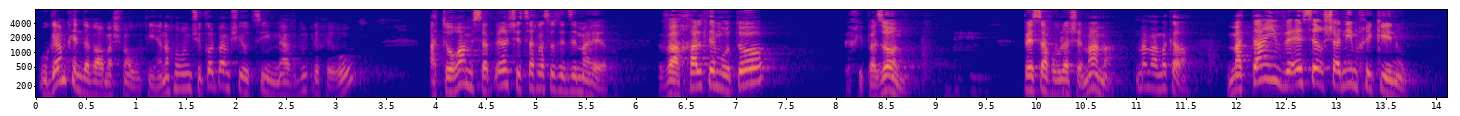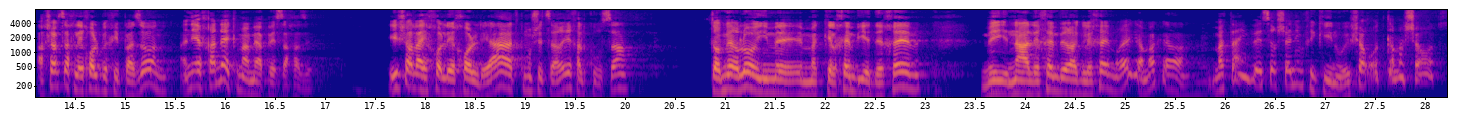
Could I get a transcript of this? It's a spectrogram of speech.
הוא גם כן דבר משמעותי. אנחנו רואים שכל פעם שיוצאים מעבדות לחירות, התורה מספרת שצריך לעשות את זה מהר. ואכלתם אותו בחיפזון. פסח הוא לשממה, מה, מה, מה קרה? 210 שנים חיכינו, עכשיו צריך לאכול בחיפזון? אני אחנק מה מהפסח הזה. אי אפשר לאכול, לאכול לאט כמו שצריך על כורסה. אתה אומר לא, אם אה, מקלכם בידיכם, נעליכם ברגליכם, רגע מה קרה? 210 שנים חיכינו, אפשר עוד כמה שעות.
